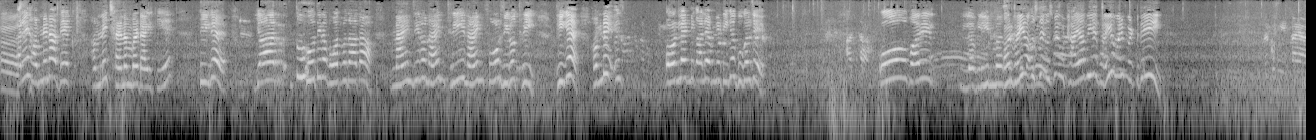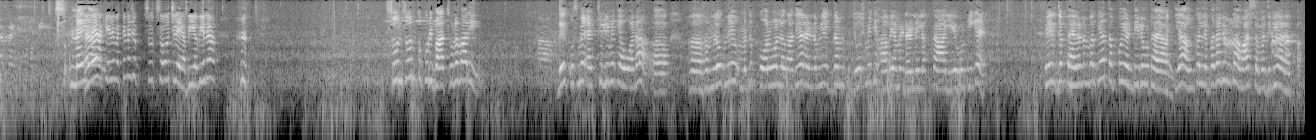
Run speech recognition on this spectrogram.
अ, अरे हमने ना देख हमने छह नंबर डायल किए ठीक है? यार तू होती ना बहुत मज़ा आता। Nine zero nine three nine four zero three ठीक है? हमने इस ऑनलाइन निकाले हमने ठीक है गूगल से? ओ भाई लवलीन मस्त और भाई उसने उसमें उठाया भी है भाई हमारी फट गई नहीं अरे यार, अकेले मत करना जब सो, सोच ले अभी अभी है ना। सुन सुन तो पूरी बात सुन हमारी। देख उसमें एक्चुअली में क्या हुआ ना अ, अ, हम लोग ने मतलब कॉल वॉल लगा दिया रैंडमली एकदम जोश में कि हाँ भाई हमें डर नहीं लगता ये वो ठीक है। फिर जब पहला नंबर गया तब कोई आंटी ने उठाया या अंकल ने पता नहीं उनका आवाज़ समझ नहीं आ रहा था।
